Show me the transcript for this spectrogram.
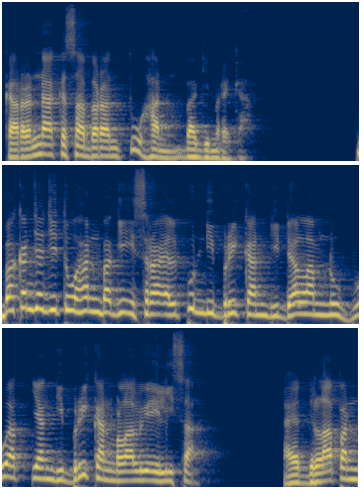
karena kesabaran Tuhan bagi mereka. Bahkan janji Tuhan bagi Israel pun diberikan di dalam nubuat yang diberikan melalui Elisa. Ayat 18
